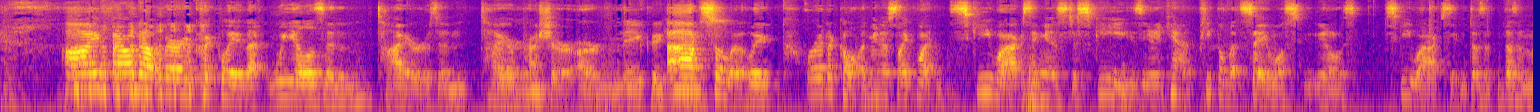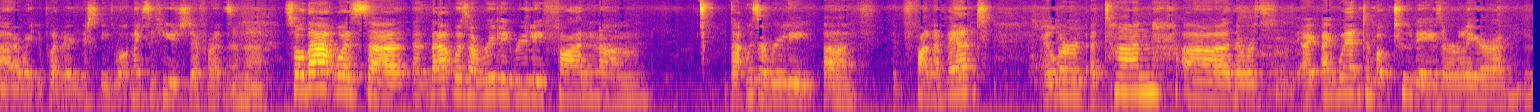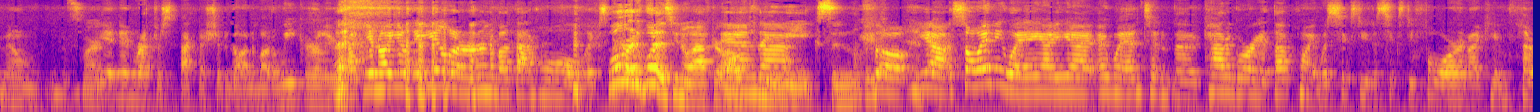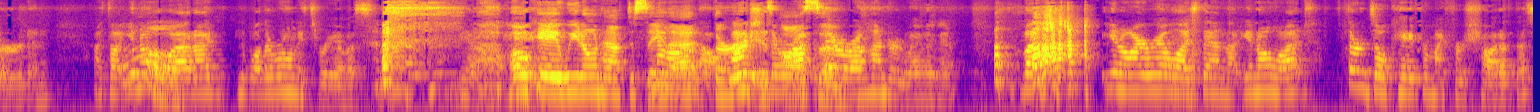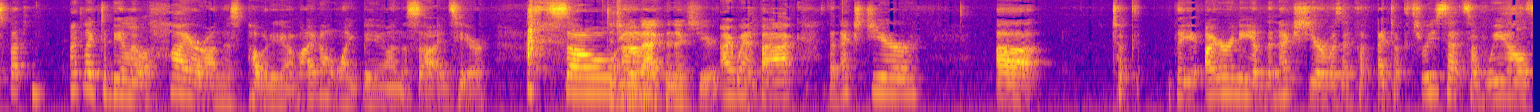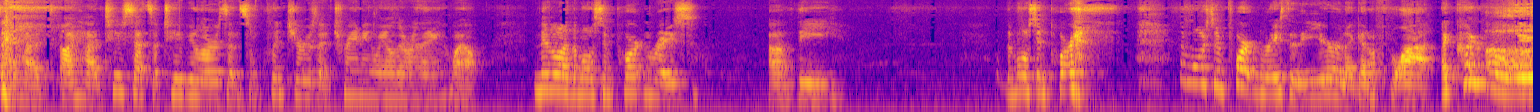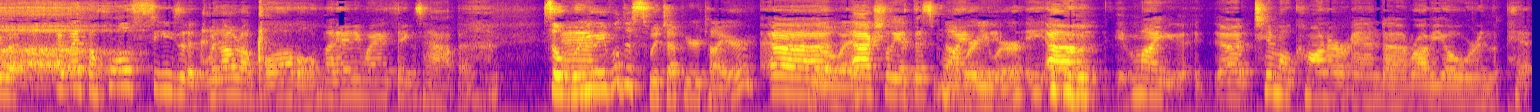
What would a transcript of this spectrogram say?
I found out very quickly that wheels and tires and tire Are- pressure are Make a huge. absolutely critical. I mean, it's like what ski waxing is to skis. You know, you can't. People that say, well, you know, ski waxing doesn't doesn't matter what you put in your skis. Well, it makes a huge difference. Uh-huh. So that was uh, that was a really really fun. Um, that was a really uh, fun event. I learned a ton. Uh, there was I, I went about two days earlier. I, you know, Smart. in, in retrospect, I should have gone about a week earlier. But you know, you, you learn about that whole experience. Well, it was, you know, after all And, three uh, weeks and like, So yeah. So anyway, I uh, I went, and the category at that point was sixty to sixty-four, and I came third. And I thought, you know Oh. what? I well, there were only three of us. you know. hey. okay, we don't have to say No, that. no. Third Actually, is there Were, awesome. there were a hundred women there. But you know, I realized then that you know what, third's okay for my first shot at this, but I'd like to be a little higher on this podium. I don't like being on the sides here. So Did you go um, back the next year? I went back the next year. Uh, took the irony of the next year was I put I took three sets of wheels. I had I had two sets of tubulars and some clinchers, a training wheel, and everything. Well, middle of the most important race of the the most important the most important race of the year and I get a flat. I couldn't believe it. I went the whole season without a bobble. But anyway, things happen. So were you able to switch up your tire? Uh, No way. Actually, at this point, Not where you were? um, my uh, Tim O'Connor and uh, Robbie O were in the pit,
